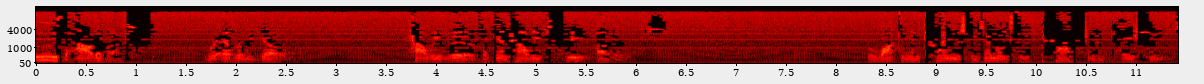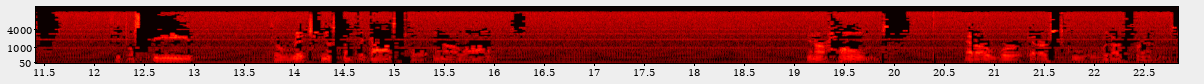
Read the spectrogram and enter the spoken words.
ooze out of us wherever we go how we live, again, how we treat others. We're walking in kindness and gentleness and compassion and patience. People see the richness of the gospel in our lives, in our homes, at our work, at our school, with our friends.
